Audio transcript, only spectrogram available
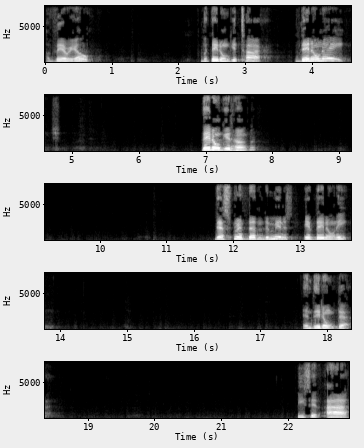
are very old, but they don't get tired. They don't age. They don't get hungry. Their strength doesn't diminish if they don't eat. And they don't die. He said, I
